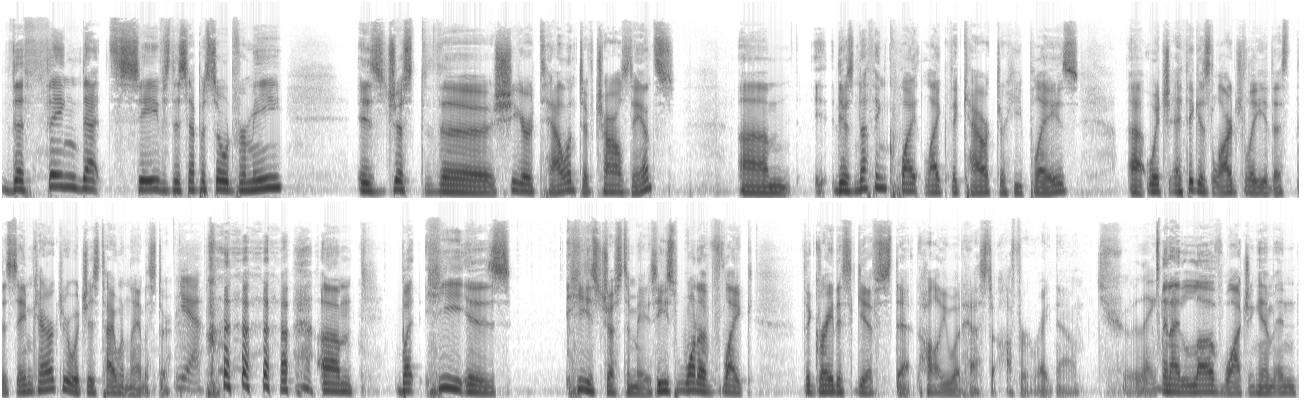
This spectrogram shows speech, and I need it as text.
The thing that saves this episode for me is just the sheer talent of Charles Dance. Um, there's nothing quite like the character he plays, uh, which I think is largely the the same character, which is Tywin Lannister yeah. but he is he's just amazing. He's one of like the greatest gifts that Hollywood has to offer right now. Truly. And I love watching him and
